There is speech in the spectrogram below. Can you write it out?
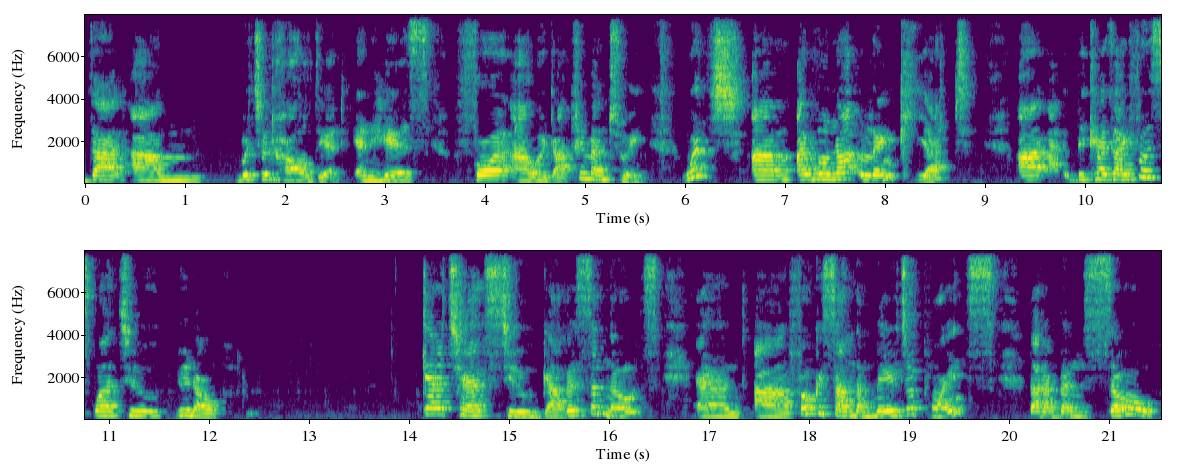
that um, Richard Hall did in his four hour documentary, which um, I will not link yet because I first want to, you know, get a chance to gather some notes and uh, focus on the major points that have been so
